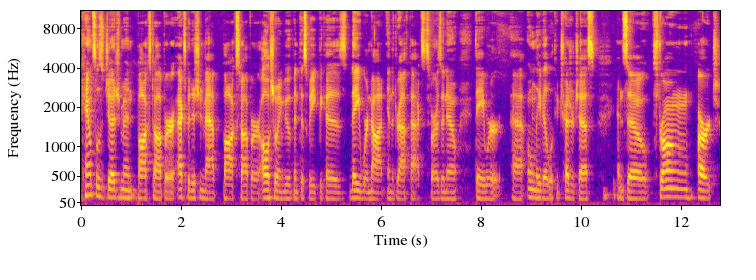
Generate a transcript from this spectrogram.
Council's Judgment, box topper, Expedition Map, box topper, all showing movement this week because they were not in the draft packs, as far as I know. They were uh, only available through treasure chests, and so strong art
